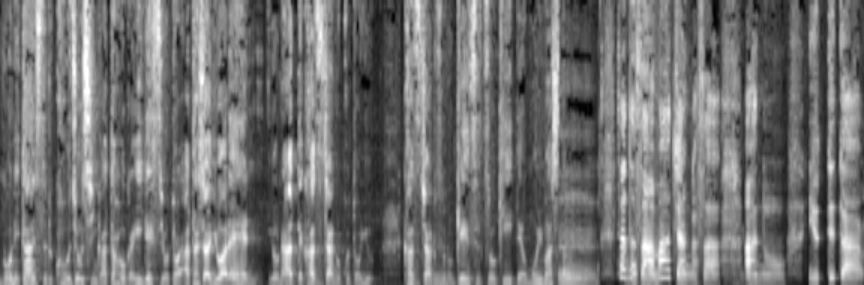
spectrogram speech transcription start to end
語に対する向上心があった方がいいですよと、私は言われへんよなって、カズちゃんのことを言う、カズちゃんのその言説を聞いて思いました。うん、たださ、まー、ちゃんがさ、あの、言ってた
